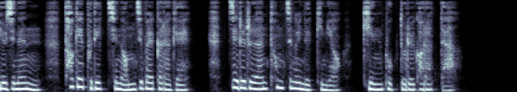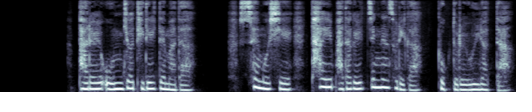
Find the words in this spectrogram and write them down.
유진은 턱에 부딪힌 엄지발가락에 찌르르한 통증을 느끼며 긴 복도를 걸었다. 발을 옮겨 디딜 때마다 쇠못이 타일 바닥을 찍는 소리가 복도를 울렸다.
